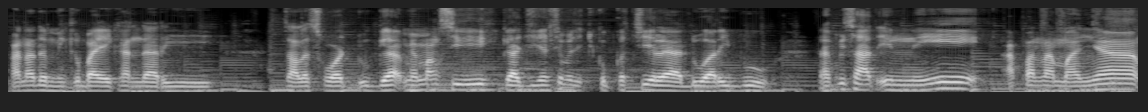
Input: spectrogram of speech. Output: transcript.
Karena demi kebaikan dari Charles Ward juga memang sih gajinya sih masih cukup kecil ya 2000 tapi saat ini apa namanya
